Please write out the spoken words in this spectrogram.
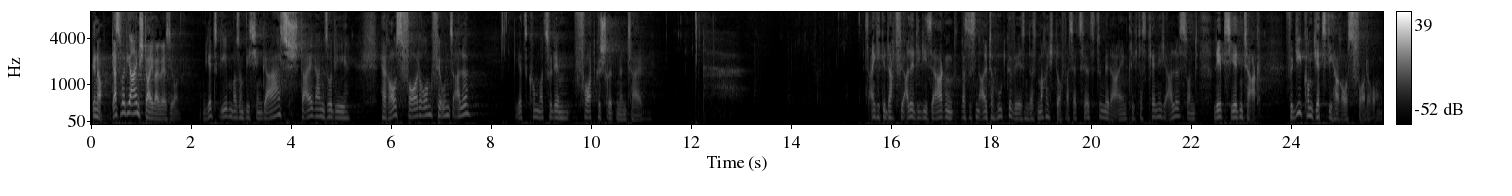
Genau, das war die Einsteigerversion. Und jetzt geben wir so ein bisschen Gas, steigern so die Herausforderung für uns alle. Jetzt kommen wir zu dem fortgeschrittenen Teil. Ist eigentlich gedacht für alle, die die sagen, das ist ein alter Hut gewesen, das mache ich doch. Was erzählst du mir da eigentlich? Das kenne ich alles und lebe es jeden Tag. Für die kommt jetzt die Herausforderung.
